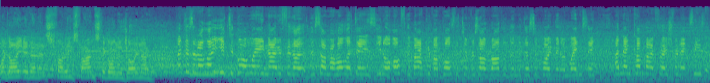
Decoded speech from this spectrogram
we're delighted, and it's for these fans to go and enjoy now. Does it allow you to go away now for the, the summer holidays, you know, off the back of a positive result rather than the disappointment on Wednesday, and then come back fresh for next season?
